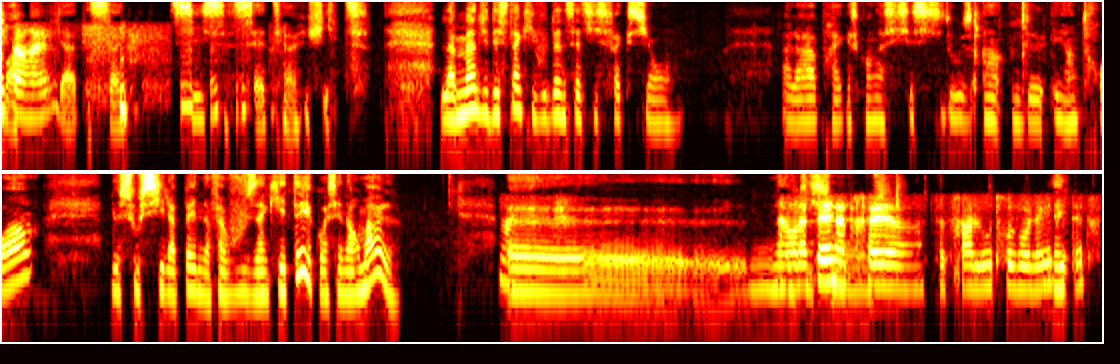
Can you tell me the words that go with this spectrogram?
3, 4, 5, 6, 7 et 8. La main du destin qui vous donne satisfaction. Alors après, qu'est-ce qu'on a? 6 et 6, 12. 1, 2 et 1, 3. Le souci, la peine, enfin, vous vous inquiétez, quoi, c'est normal. Euh, alors la peine, après, euh, ce sera l'autre volet, peut-être.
